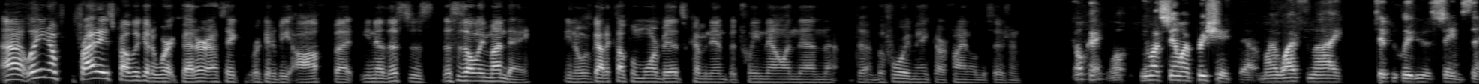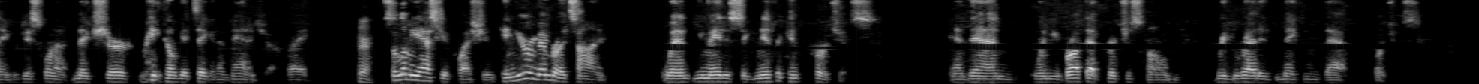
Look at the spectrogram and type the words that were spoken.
Uh, well, you know, Friday is probably going to work better. I think we're going to be off, but you know, this is this is only Monday. You know, we've got a couple more bids coming in between now and then that, uh, before we make our final decision. Okay, well, you know what, Sam, I appreciate that. My wife and I typically do the same thing. We just want to make sure we don't get taken advantage of, right? Sure. So let me ask you a question. Can you remember a time when you made a significant purchase, and then when you brought that purchase home, regretted making that purchase?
